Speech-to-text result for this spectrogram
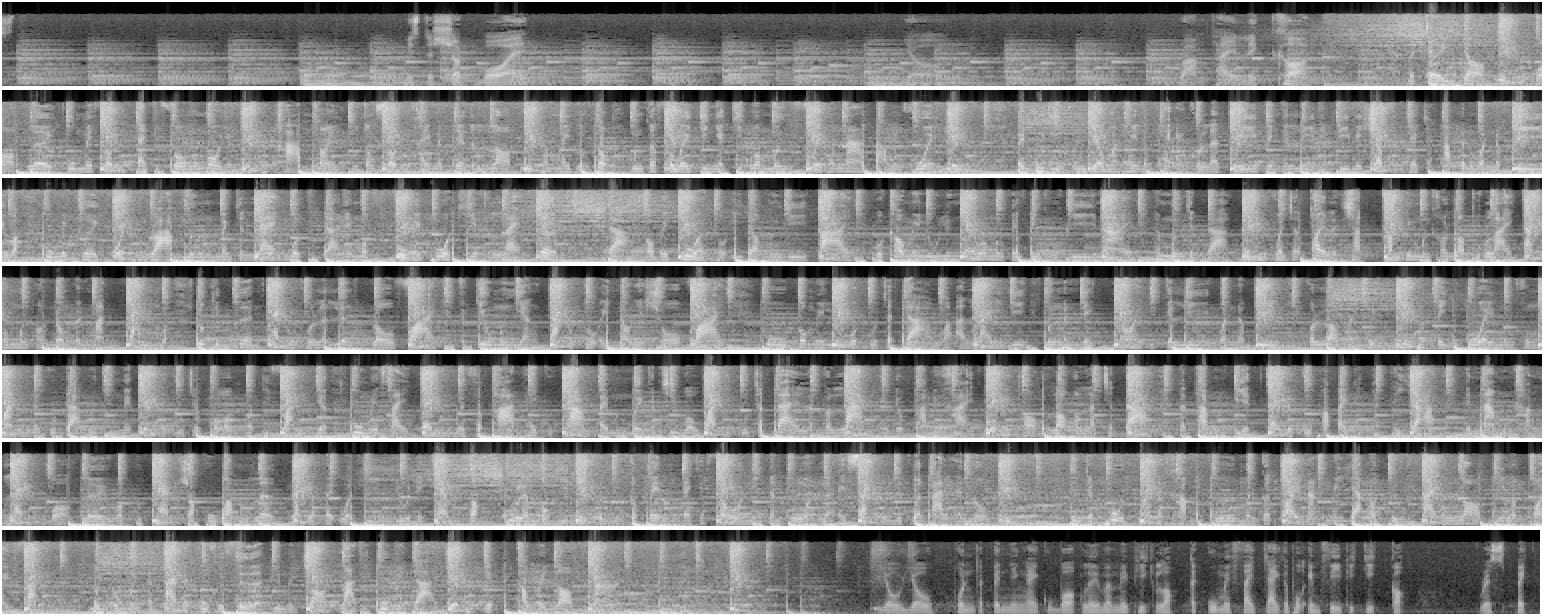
Mr. Short Boy Yo รามไทยเลคคอร์ดมาเจออดอกนี่กูบอกเลยกูไม่สนใจพี่โฟงโง่อย่างมึงถามหน่อยกูต้องสนใครมาเจอกันรอบนี้ถ้าไม่ดวงตก มึงก็ซวยจริงอย่าคิดว่ามึงสวยถ้าหน้าตามันควยลิงเป็นผู้หญิงคนเดียวมาให้ลงแข่งกันคนละทีเป็นกะหรี่ดีๆ ไม่ชอบกูอยากจะอัพเป็นวันนบีว่ะกูไม่เคยกลัวถึงรามมึงแม่งจะแรงเว่ากูด่าได้หมดกูไม่พวกเคียบแรงเกินด่าเขาไปทั่วโถอีดอกมึงดีตายว่าเขาไม่รู้เรื่องไงว่ามึงเป็นติ่งของพีนาย ถ้ามึงจะด่ากูมึงควรจะถ้อยและชัดคำที่มึงเขารอบทุกรายการเพราะมึงเอานมไปมัดจำว่ะรูปที่เพื่อนแท็กเป็นคนละเรื่องกับโปรไฟล์สกิลมึงยังกักกระโถไอ้น้องอย่าโชว์ควายกูก็ไม่รู้ว่ากูจะด่าว่าอะไรดี มึงมันเด็ก กะลีวันนบีเขาหลอกมาถึงนี่เขาติ่งอวยมึงคงมันนะกูด่ามึงจริงไม่เป็นแต่กูจะบอกว่าอีฟันเยอะกูไม่ใส่ใจมึงเหมือนสะพานให้กูข้ามไปมึงเหมือนกับชีวาว่าที่กูจับได้แล้วก็ล่ามไงเดี๋ยวพาไปขายตัวไม่ทองหลอกรัชดา แต่ถ้ามึงเปลี่ยนใจเดี๋ยวกูพาไปที่พัทยาเห็นหน้ามึงครั้งแรกกูบอกเลย ไม่อยากเอาถึงตายก็ราะรอบนี้มาปล่อยฝันมึงก็เหมือนกันตายแต่กูคือเสือที่มันชอบล่าที่กูไม่ได้เยอะเพราะเก็บคำไว้รอบหน้าโยโย่ผลจะเป็นยังไงกูบอกเลยมันไม่พลิกล็อก แต่กูไม่ใส่ใจกับพวก MC ที่กิ๊กก๊อก respect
